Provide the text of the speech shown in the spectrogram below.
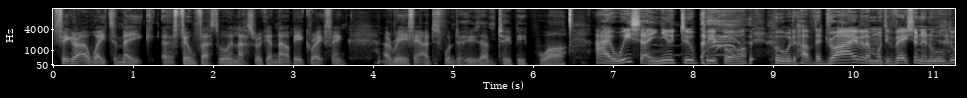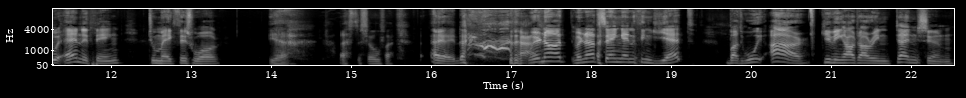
figure out a way to make a film festival in Leicester again. That would be a great thing. I really think. I just wonder who them two people are. I wish I knew two people who would have the drive, the motivation, and will Yeah. do anything to make this work. Yeah, Leicester Film Festival. Hey, no. We're not we're not saying anything yet, but we are giving out our intention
